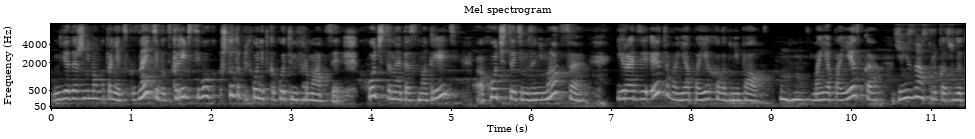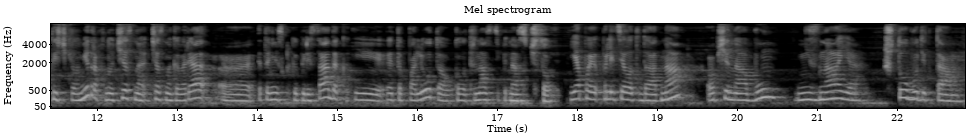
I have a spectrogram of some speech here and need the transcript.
Я даже не могу понять. Знаете, вот скорее всего что-то приходит какой-то информации. Хочется на это смотреть, хочется этим заниматься. И ради этого я поехала в Непал. Угу. Моя поездка, я не знаю, сколько отсюда тысяч километров, но честно, честно говоря, э, это несколько пересадок, и это полета около 13-15 12 часов. Я полетела туда одна, вообще на обум, не зная, что будет там,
